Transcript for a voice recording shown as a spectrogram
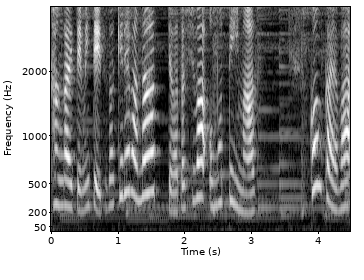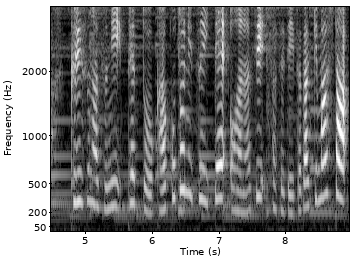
考えてみていただければなって私は思っています。今回はクリスマスにペットを飼うことについてお話しさせていただきました。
